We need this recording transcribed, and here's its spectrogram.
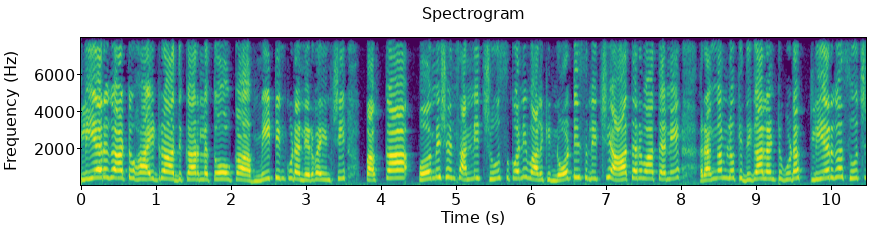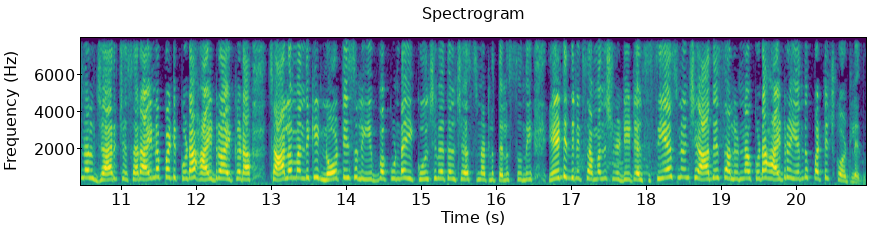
క్లియర్గా అటు హైడ్రా అధికారులతో ఒక మీటింగ్ కూడా నిర్వహించి పక్కా పర్మిషన్స్ అన్ని చూసుకొని వాళ్ళకి నోటీసులు ఇచ్చి ఆ తర్వాతనే రంగంలోకి దిగాలంటూ కూడా క్లియర్గా సూచనలు జారీ చేశారు. అయినప్పటికీ కూడా హైడ్రా ఇక్కడ చాలా మందికి నోటీసులు ఇవ్వకుండా ఈ కూల్చివేతలు చేస్తున్నట్లు తెలుస్తుంది. ఏంటి దీనికి సంబంధించిన డీటెయిల్స్? సిఎస్ నుంచి ఆదేశాలున్నా కూడా హైడ్రో ఎందుకు పట్టించుకోవట్లేదు?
